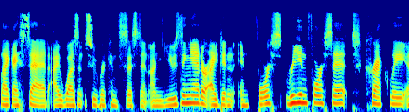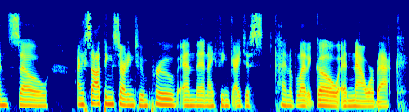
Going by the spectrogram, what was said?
like I said, I wasn't super consistent on using it or I didn't enforce reinforce it correctly and so I saw things starting to improve and then I think I just kind of let it go and now we're back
